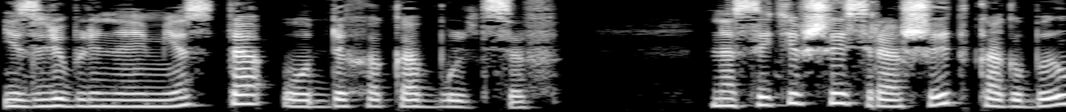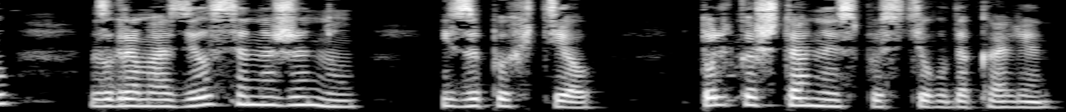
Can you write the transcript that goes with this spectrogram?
излюбленное место отдыха кабульцев. Насытившись, Рашид, как был, сгромоздился на жену и запыхтел, только штаны спустил до колен.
